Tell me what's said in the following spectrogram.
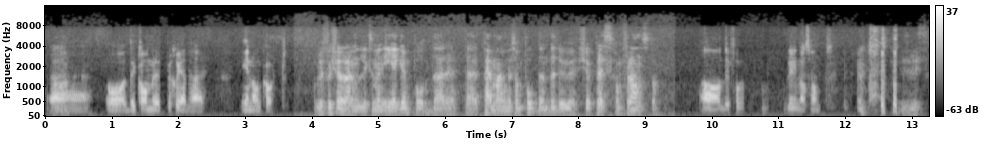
Ja. Och det kommer ett besked här inom kort. Och vi får köra en, liksom en egen podd där, där Per Magnusson-podden där du kör presskonferens då. Ja, det får bli något sånt. Precis.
